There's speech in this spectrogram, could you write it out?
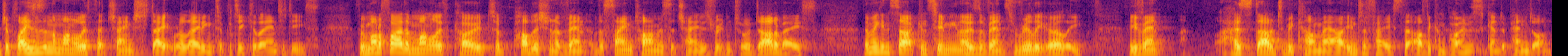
which are places in the monolith that change state relating to particular entities. If we modify the monolith code to publish an event at the same time as the change is written to a database, then we can start consuming those events really early. The event has started to become our interface that other components can depend on.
